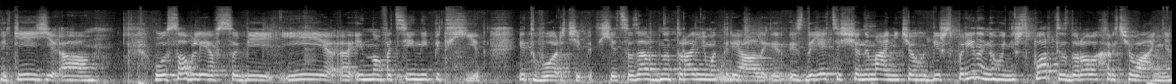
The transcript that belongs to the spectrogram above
який а, уособлює в собі і е, інноваційний підхід, і творчий підхід. Це завжди натуральні матеріали. І, і здається, що немає нічого більш спорідненого, ніж спорт і здорове харчування.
